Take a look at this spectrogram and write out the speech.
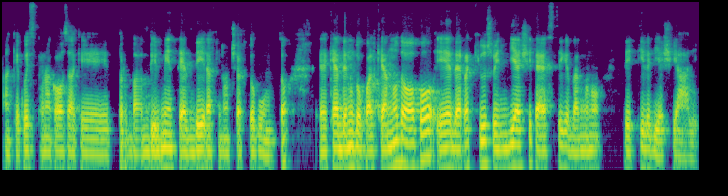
anche questa è una cosa che probabilmente è vera fino a un certo punto, eh, che è avvenuto qualche anno dopo ed è racchiuso in dieci testi che vengono detti le dieci ali.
